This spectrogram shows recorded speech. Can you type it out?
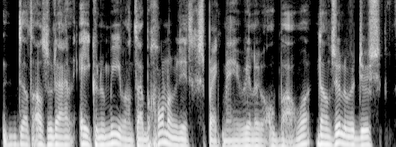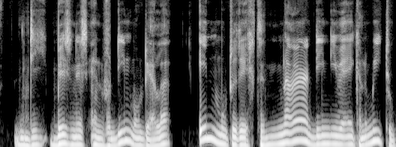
dat als we daar een economie, want daar begonnen we dit gesprek mee, willen opbouwen, dan zullen we dus die business- en verdienmodellen in moeten richten naar die nieuwe economie toe.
